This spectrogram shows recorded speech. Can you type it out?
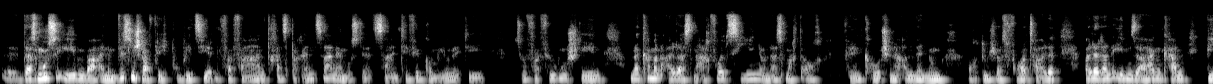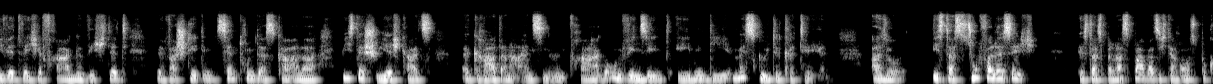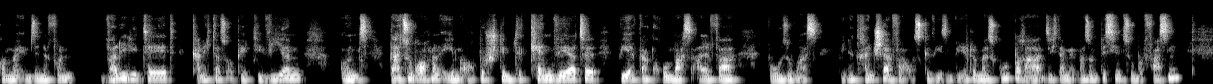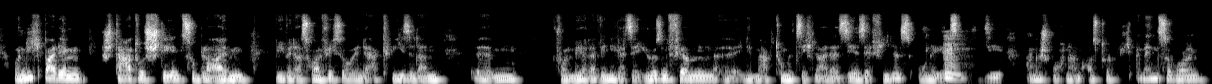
das muss eben bei einem wissenschaftlich publizierten Verfahren transparent sein. Er muss der Scientific Community zur Verfügung stehen. Und dann kann man all das nachvollziehen und das macht auch für den Coach in der Anwendung auch durchaus Vorteile, weil er dann eben sagen kann, wie wird welche Frage gewichtet, was steht im Zentrum der Skala, wie ist der Schwierigkeitsgrad einer einzelnen Frage und wie sind eben die Messgütekriterien. Also ist das zuverlässig? Ist das belastbar, was ich daraus bekomme im Sinne von Validität? Kann ich das objektivieren? Und dazu braucht man eben auch bestimmte Kennwerte, wie etwa Kronbachs Alpha, wo sowas wie eine Trendschärfe ausgewiesen wird. Und man ist gut beraten, sich damit mal so ein bisschen zu befassen und nicht bei dem Status stehen zu bleiben, wie wir das häufig so in der Akquise dann ähm, von mehr oder weniger seriösen Firmen. Äh, in dem Markt tummelt sich leider sehr, sehr vieles, ohne jetzt, mm. Sie angesprochen haben, ausdrücklich benennen zu wollen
